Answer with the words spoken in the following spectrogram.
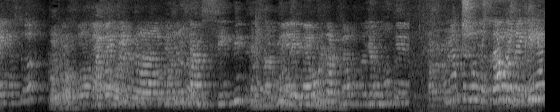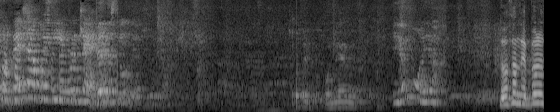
Po, jo, jo. Do më thënë e bërë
